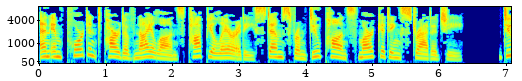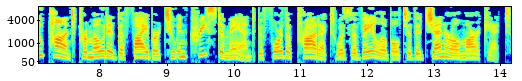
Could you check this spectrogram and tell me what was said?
An important part of nylon's popularity stems from DuPont's marketing strategy. DuPont promoted the fiber to increase demand before the product was available to the general market.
